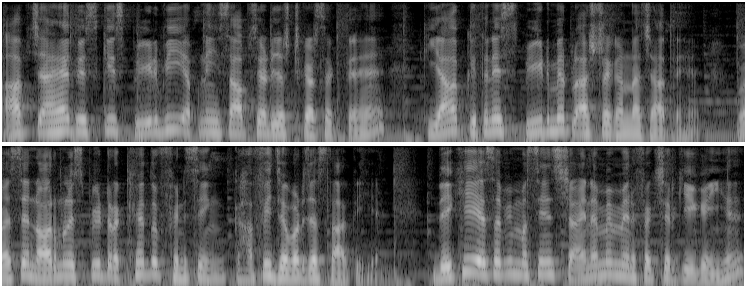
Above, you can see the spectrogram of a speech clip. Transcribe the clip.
आप चाहें तो इसकी स्पीड भी अपने हिसाब से एडजस्ट कर सकते हैं कि आप कितने स्पीड में प्लास्टर करना चाहते हैं। वैसे नॉर्मल स्पीड रखें तो फिनिशिंग काफ़ी ज़बरदस्त आती है। देखिए ये सभी मशीन चाइना में मैन्युफैक्चर की गई हैं।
